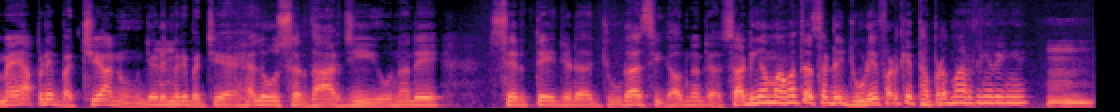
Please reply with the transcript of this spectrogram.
ਮੈਂ ਆਪਣੇ ਬੱਚਿਆਂ ਨੂੰ ਜਿਹੜੇ ਮੇਰੇ ਬੱਚੇ ਹੈ ਹੈਲੋ ਸਰਦਾਰ ਜੀ ਉਹਨਾਂ ਦੇ ਸਿਰ ਤੇ ਜਿਹੜਾ ਜੂੜਾ ਸੀਗਾ ਉਹਨਾਂ ਤੇ ਸਾਡੀਆਂ ਮਾਵਾਂ ਤਾਂ ਸਾਡੇ ਜੂੜੇ ਫੜ ਕੇ ਥੱਪੜ ਮਾਰਦੀਆਂ ਰਹੀਆਂ। ਹੂੰ।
